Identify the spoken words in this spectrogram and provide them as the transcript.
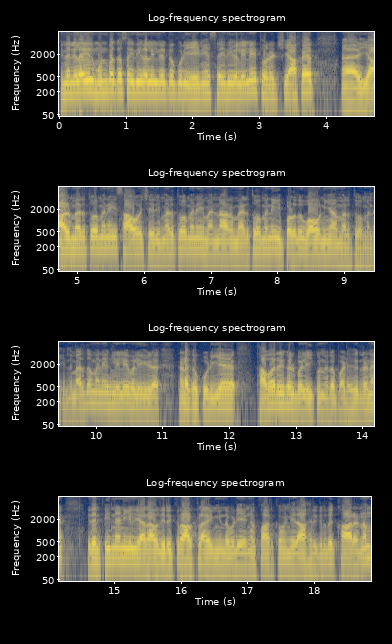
இந்த நிலையில் முன்பக்க செய்திகளில் இருக்கக்கூடிய ஏனைய செய்திகளிலே தொடர்ச்சியாக யாழ் மருத்துவமனை சாவச்சேரி மருத்துவமனை மன்னார் மருத்துவமனை இப்பொழுது வவுனியா மருத்துவமனை. இந்த மருத்துவமனைகளிலே வெளியிட நடக்கக்கூடிய தவறுகள் வெளிக்கொணரப்படுகின்றன. இதன் பின்னணியில் யாராவது இருக்கிறார்களா என்கின்ற விடயங்கள் பார்க்க வேண்டியதாக இருக்கிறது. காரணம்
